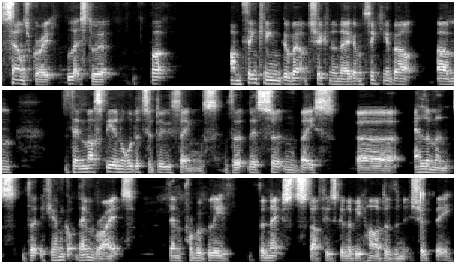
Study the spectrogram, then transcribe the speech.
sounds great. Let's do it. But I'm thinking about chicken and egg. I'm thinking about um, there must be an order to do things. That there's certain base uh, elements that if you haven't got them right, then probably the next stuff is going to be harder than it should be.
